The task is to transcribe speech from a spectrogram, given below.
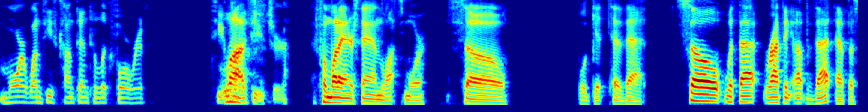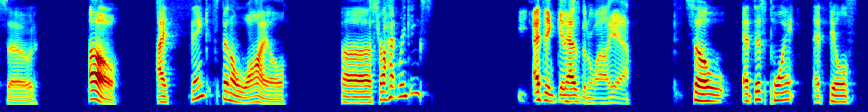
more One Piece content to look forward to Lots. in the future. From what I understand, lots more. So we'll get to that. So with that, wrapping up that episode. Oh, I think it's been a while. Uh, Straw Hat rankings. I think it has been a while. Yeah. So at this point, it feels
